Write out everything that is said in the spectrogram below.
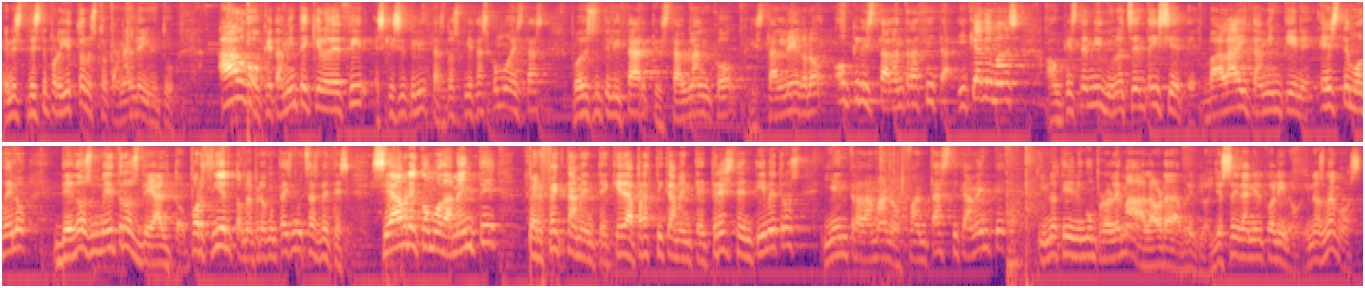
en este, de este proyecto en nuestro canal de YouTube. Algo que también te quiero decir es que si utilizas dos piezas como estas, puedes utilizar cristal blanco, cristal negro o cristal antracita y que además, aunque este mide un 87, Balay también tiene este modelo de 2 metros de alto. Por cierto, me preguntáis muchas veces, ¿se abre cómodamente? Perfectamente, queda prácticamente 3 centímetros y entra la mano fantásticamente y no tiene ningún problema a la hora de abrirlo. Yo soy Daniel Colino y nos vemos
